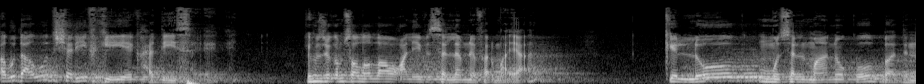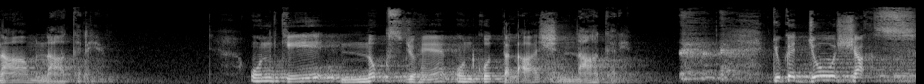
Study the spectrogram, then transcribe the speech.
ابو داود شریف کی ایک حدیث ہے کہ حضرت صلی اللہ علیہ وسلم نے فرمایا کہ لوگ مسلمانوں کو بدنام نہ کریں۔ ان کے نقص جو ہیں، ان کو تلاش نہ کریں۔ کیونکہ جو شخص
